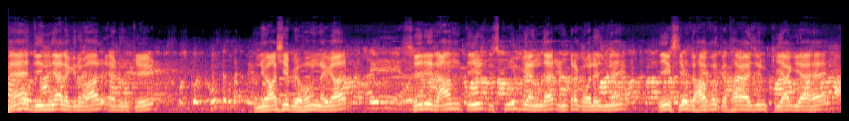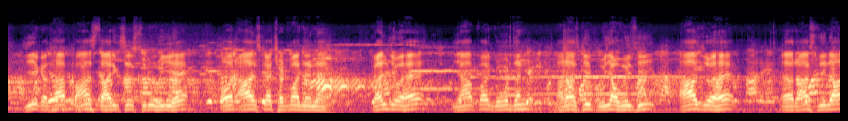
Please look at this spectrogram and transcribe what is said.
मैं दीनदयाल अग्रवाल एडवोकेट निवासी बेहोम नगर, श्री राम तीर्थ स्कूल के अंदर इंटर कॉलेज में एक शिव भागवत कथा का आयोजन किया गया है। ये कथा पाँच तारीख से शुरू हुई है और आज का छठवां दिन है। कल जो है, यहाँ पर गोवर्धन महाराज की पूजा हुई थी। आज जो है रासलीला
